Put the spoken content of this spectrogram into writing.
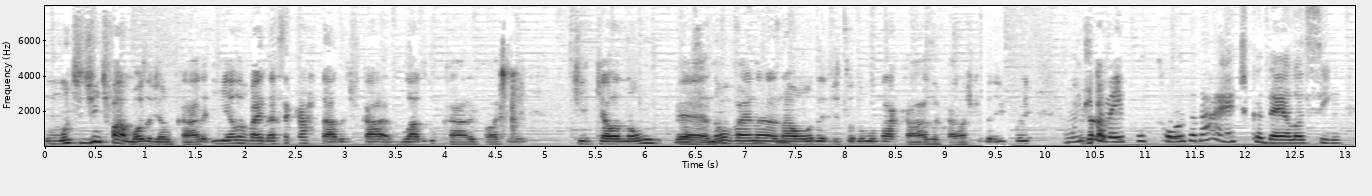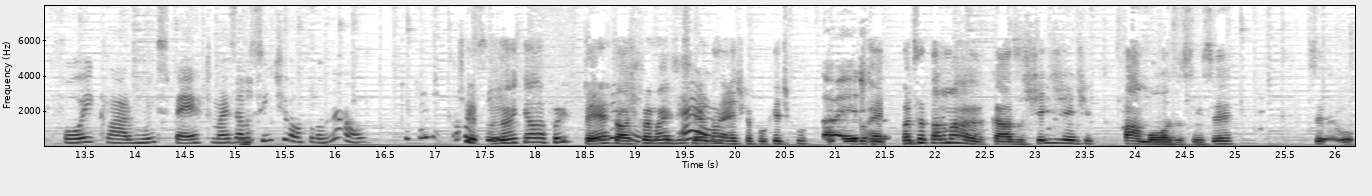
um monte de gente famosa odiando o cara, e ela vai dar essa cartada de ficar do lado do cara e falar que, que, que ela não, é, não vai na, na onda de todo mundo da casa, cara. Acho que daí foi. Muito já... também por conta da ética dela, assim. Foi, claro, muito esperto, mas ela sentiu, ela falou, não, tipo, assim? não é que ela foi esperta, eu acho que foi mais isso é. da ética, porque, tipo, é, quando você tá numa casa cheia de gente famosa, assim, você. você o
